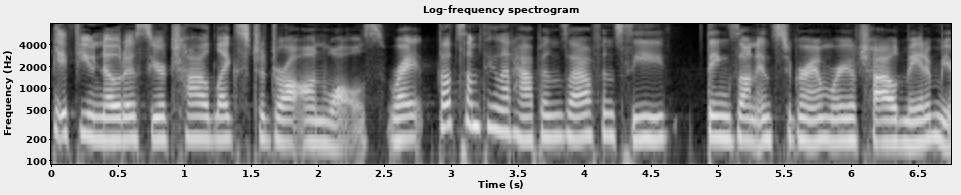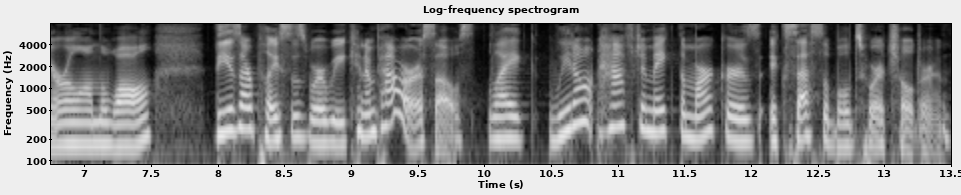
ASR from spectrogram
if you notice your child likes to draw on walls, right? That's something that happens. I often see things on Instagram where your child made a mural on the wall. These are places where we can empower ourselves. Like, we don't have to make the markers accessible to our children.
